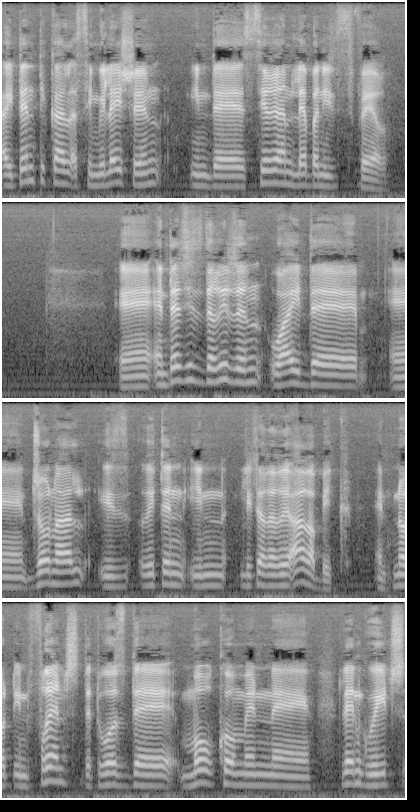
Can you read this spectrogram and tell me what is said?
identical assimilation in the Syrian Lebanese sphere. Uh, and that is the reason why the uh, journal is written in literary Arabic and not in French, that was the more common uh, language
